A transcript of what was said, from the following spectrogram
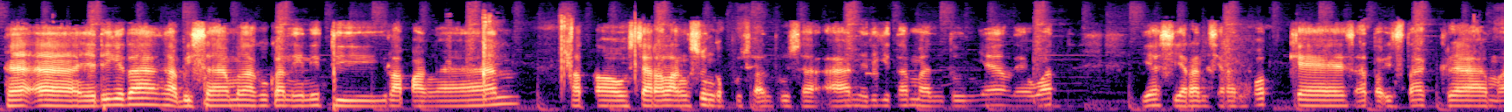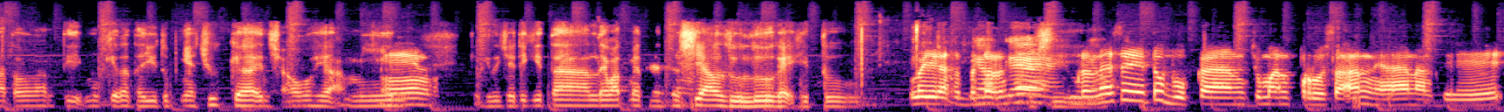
ha-ha, jadi kita nggak bisa melakukan ini di lapangan atau secara langsung ke perusahaan-perusahaan. Jadi kita bantunya lewat ya siaran-siaran podcast atau Instagram atau nanti mungkin ada YouTube-nya juga. Insya Allah ya amin. Hmm. Kayak gitu. Jadi kita lewat media sosial dulu kayak gitu. Oh iya sebenarnya oke. sebenarnya sih itu bukan cuman perusahaan ya nanti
